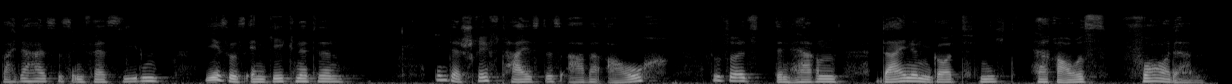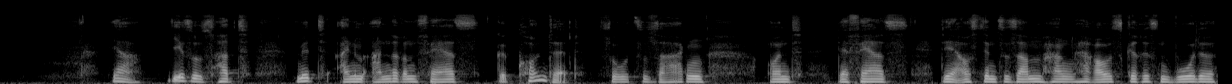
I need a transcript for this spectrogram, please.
Weiter heißt es in Vers 7, Jesus entgegnete, in der Schrift heißt es aber auch, du sollst den Herrn, deinen Gott, nicht herausfordern. Ja, Jesus hat mit einem anderen Vers gekontert sozusagen. Und der Vers, der aus dem Zusammenhang herausgerissen wurde,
